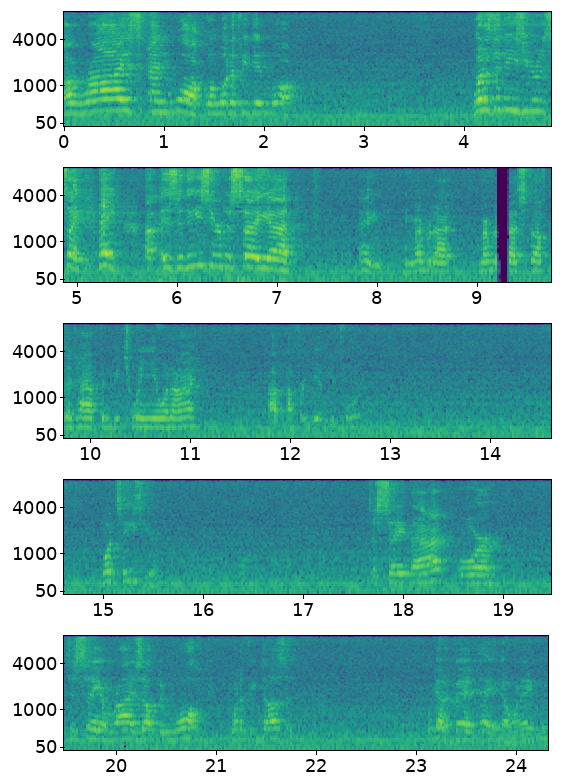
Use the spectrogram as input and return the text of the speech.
Arise and walk. Well, what if he didn't walk? What is it easier to say? Hey, uh, is it easier to say, uh, Hey, you remember that? Remember that stuff that happened between you and I? I, I forgive you for it. What's easier? To say that or to say arise up and walk? What if he doesn't? We got a bad day going, ain't we?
